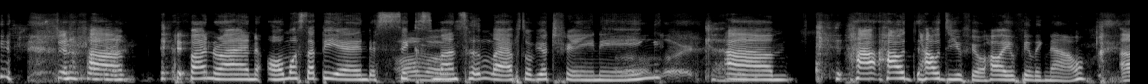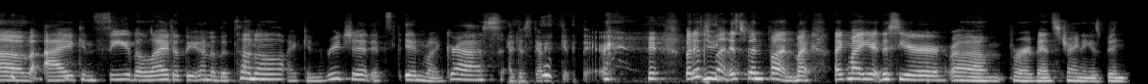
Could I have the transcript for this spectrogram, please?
it's been a fun um, run fun run almost at the end six almost. months left of your training. Oh, um how how how do you feel? How are you feeling now? Um i can see the light at the end of the tunnel. I can reach it. It's in my grass. I just gotta get there. But it's you, fun. It's been fun. My like my year this year um for advanced training has been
